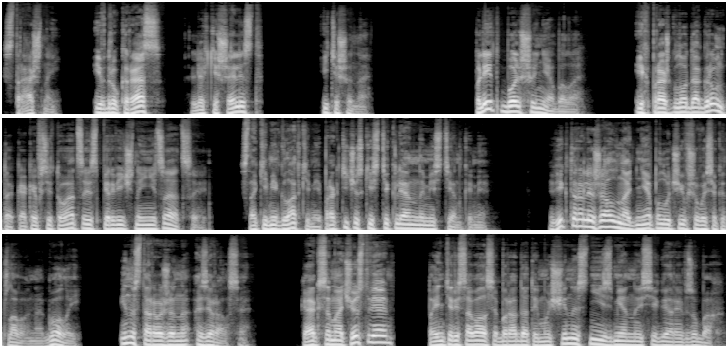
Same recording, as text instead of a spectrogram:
страшной. И вдруг раз — легкий шелест и тишина. Плит больше не было. Их прожгло до грунта, как и в ситуации с первичной инициацией, с такими гладкими, практически стеклянными стенками. Виктор лежал на дне получившегося котлована, голый, и настороженно озирался. «Как самочувствие?» — поинтересовался бородатый мужчина с неизменной сигарой в зубах.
